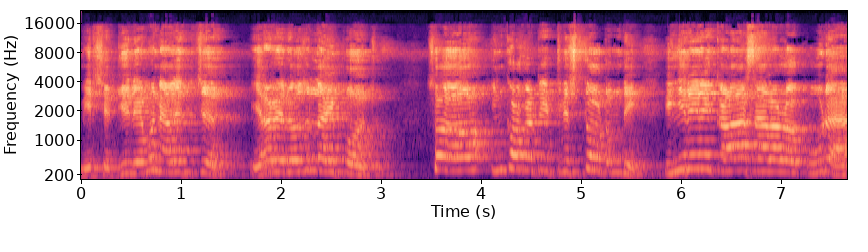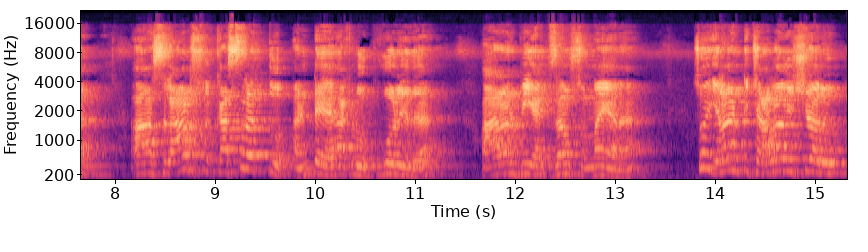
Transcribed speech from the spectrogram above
మీరు షెడ్యూల్ ఏమో నెల ఇచ్చారు ఇరవై రోజుల్లో అయిపోవచ్చు. సో ఇంకొకటి ట్విస్ట్ ఒకటి ఉంది. ఇంజనీరింగ్ కళాశాలలో కూడా ఆ స్లాట్స్ కసరత్తు అంటే అక్కడ ఒప్పుకోలేదా? ఆర్ఆర్బి ఎగ్జామ్స్ ఉన్నాయనా? సో ఇలాంటి చాలా విషయాలు.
